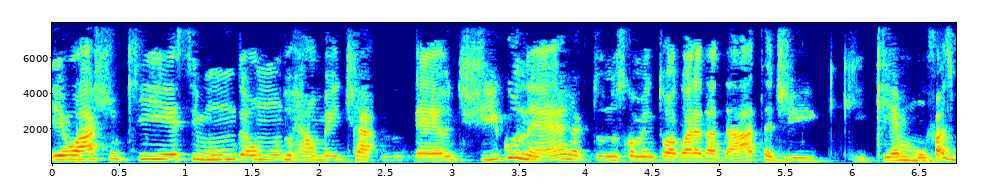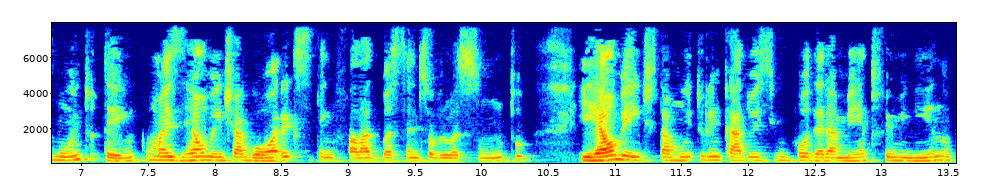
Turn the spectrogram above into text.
eu acho que esse mundo é um mundo realmente é, antigo, né? Já que tu nos comentou agora da data, de que, que é, faz muito tempo, mas realmente agora que se tem falado bastante sobre o assunto. E realmente está muito linkado a esse empoderamento feminino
